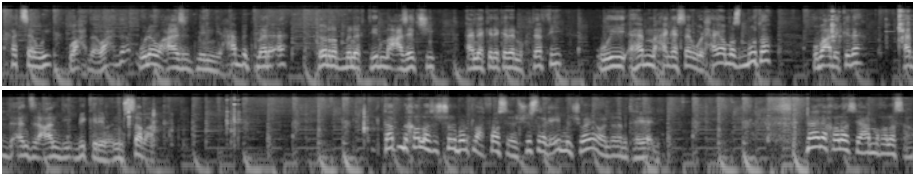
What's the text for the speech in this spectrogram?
فتسوي واحدة واحدة ولو عازت مني حبة مرقة خير ربنا كتير ما عازتش أنا كده كده مكتفي وأهم حاجة أسوي الحاجة مظبوطة وبعد كده هبدأ أنزل عندي بكريمة. مش سامعك. طب نخلص الشرب ونطلع فاصل. مش لسه راجعين من شوية ولا أنا بتهيألي؟ لا لا خلاص يا عم خلاص اهو.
